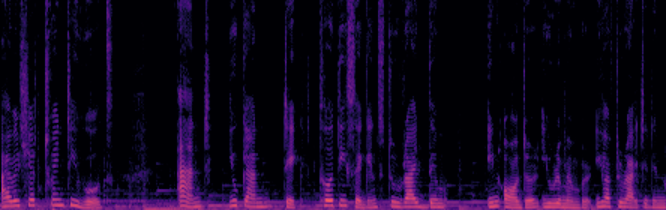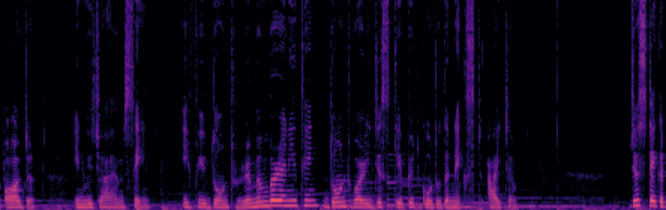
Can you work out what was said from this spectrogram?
I will share 20 words and you can take 30 seconds to write them in order. You remember. You have to write it in order in which i am saying. If you don't remember anything don't worry. Just skip it. Go to the next item. Just take a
